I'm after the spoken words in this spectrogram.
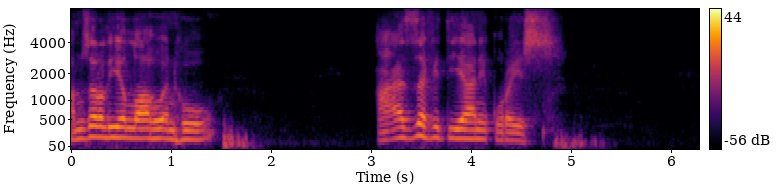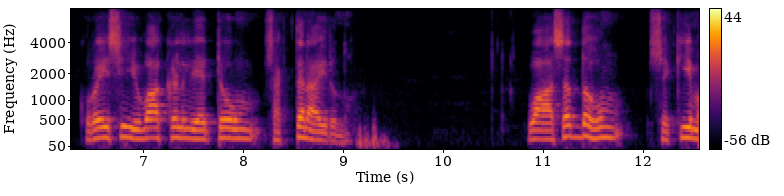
ഹംസർ അലി അള്ളാഹു അൻഹു ആസ ഫിത്തിയാനി ഖുറൈഷ് ഖുറൈശി യുവാക്കളിൽ ഏറ്റവും ശക്തനായിരുന്നു. വ അശദ്ദഹും ഷക്കീമ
